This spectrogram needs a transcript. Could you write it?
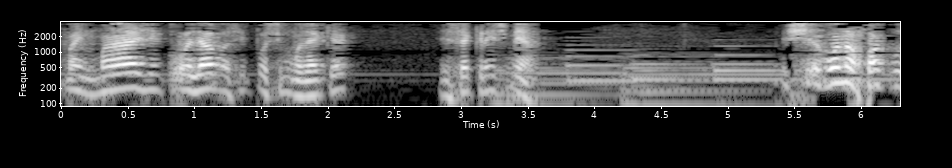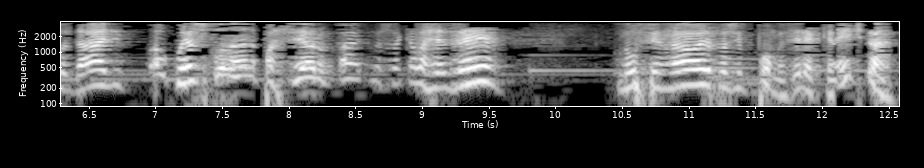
uma imagem, tu olhava assim, pô, esse moleque é, esse é crente mesmo. Chegou na faculdade, eu conheço fulano, parceiro, pai, começou aquela resenha. No final ele falou assim, pô, mas ele é crente, cara?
